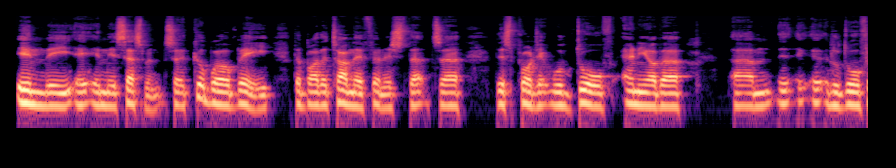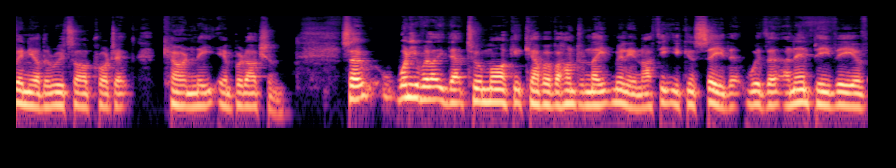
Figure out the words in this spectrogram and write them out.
in the in the assessment. So it could well be that by the time they're finished, that uh, this project will dwarf any other. Um, it, will dwarf any other rutile project currently in production. So when you relate that to a market cap of 108 million, I think you can see that with an NPV of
